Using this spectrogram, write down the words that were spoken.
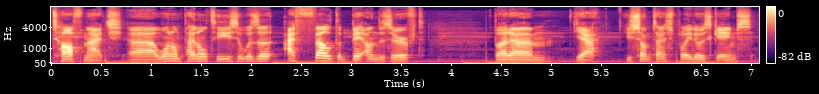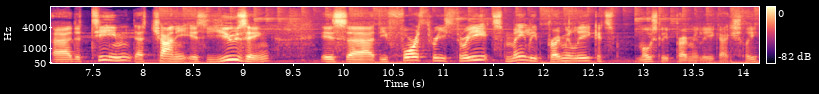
tough match. Uh, one on penalties. It was a I felt a bit undeserved. But um, yeah, you sometimes play those games. Uh, the team that Cani is using is uh, the 4-3-3. It's mainly Premier League. It's mostly Premier League, actually.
